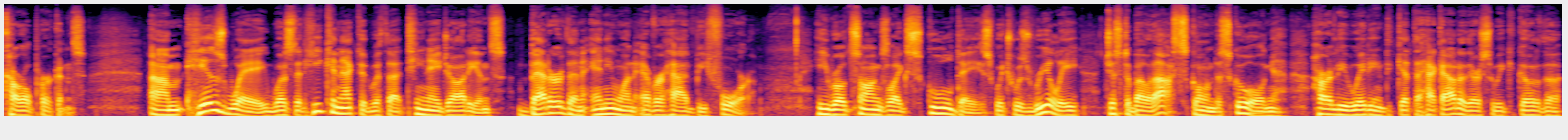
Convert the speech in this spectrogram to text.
Carl Perkins. Um, his way was that he connected with that teenage audience better than anyone ever had before. He wrote songs like School Days, which was really just about us going to school and hardly waiting to get the heck out of there so we could go to the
